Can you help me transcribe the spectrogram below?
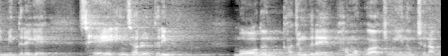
인민들에게 새해 인사를 드리며 모든 가정들의 화목과 정이 넘쳐나고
